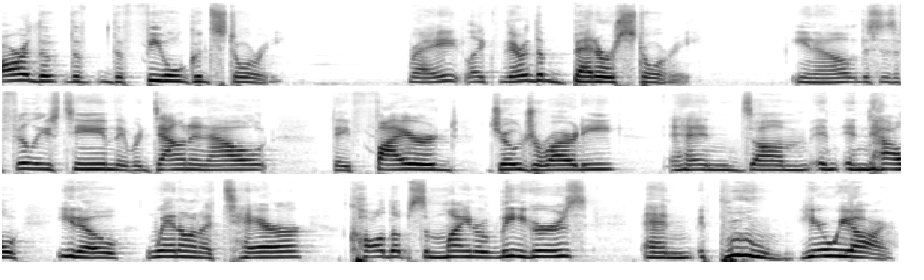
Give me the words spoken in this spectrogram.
are the the the feel good story, right? Like they're the better story. You know, this is a Phillies team. They were down and out. They fired Joe Girardi and um and, and now, you know, went on a tear, called up some minor leaguers, and boom, here we are.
